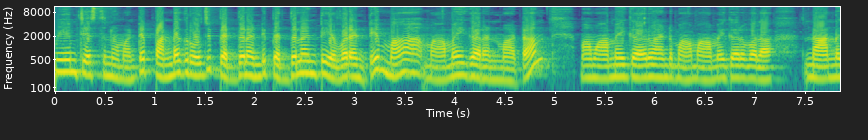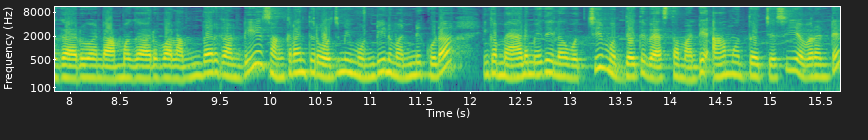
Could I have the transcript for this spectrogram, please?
మేము చేస్తున్నామంటే పండగ రోజు పెద్దలండి. పెద్దలంటే ఎవరంటే మా మామయ్య గారు అనమాట మా మామయ్య గారు అండ్ మా మామయ్య గారు వాళ్ళ నాన్నగారు అండ్ అమ్మగారు వాళ్ళందరికండి సంక్రాంతి రోజు మేము వండినవన్నీ కూడా ఇంకా మేడ మీద ఇలా వచ్చి ముద్ద అయితే వేస్తామండి. ఆ ముద్ద వచ్చేసి ఎవరంటే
